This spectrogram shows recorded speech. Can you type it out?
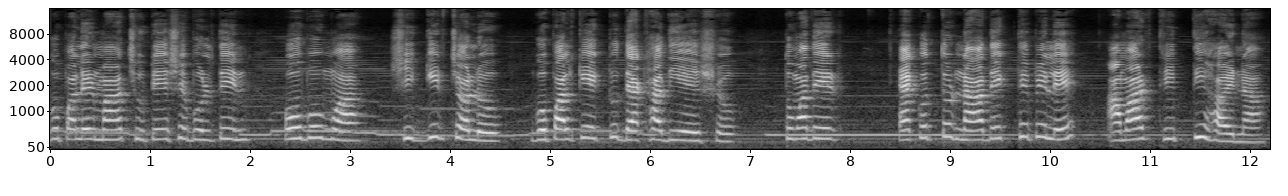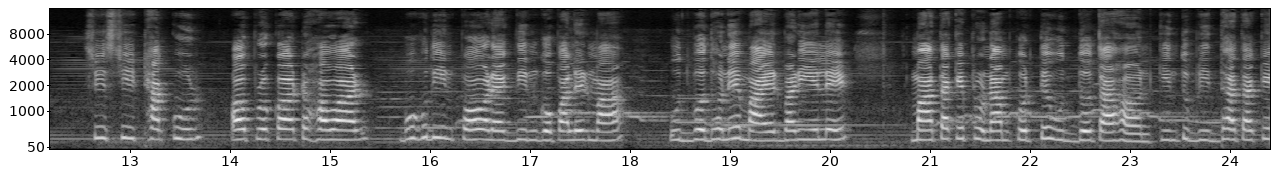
গোপালের মা ছুটে এসে বলতেন, ও বৌমা, শিগগির চলো, গোপালকে একটু দেখা দিয়ে এসো। তোমাদের একত্তর না দেখতে পেলে আমার তৃপ্তি হয় না। শ্রী শ্রী ঠাকুর অপ্রকট হওয়ার বহুদিন পর একদিন গোপালের মা উদ্বোধনে মায়ের বাড়ি এলে মা তাকে প্রণাম করতে উদ্যতা হন, কিন্তু বৃদ্ধা তাকে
